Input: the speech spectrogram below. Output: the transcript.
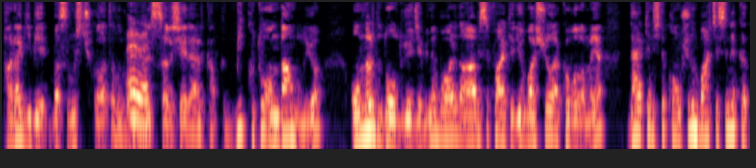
para gibi basılmış çikolatalar olur. Evet. Böyle sarı şeylerle kaplı. Bir kutu ondan buluyor. Onları da dolduruyor cebine. Bu arada abisi fark ediyor. Başlıyorlar kovalamaya. Derken işte komşunun bahçesine ka-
